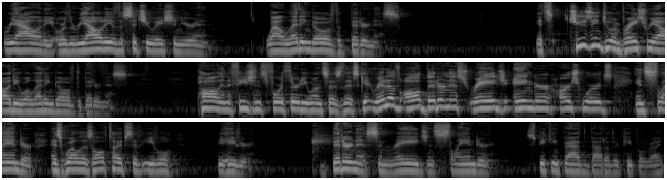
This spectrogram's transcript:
reality or the reality of the situation you're in while letting go of the bitterness. It's choosing to embrace reality while letting go of the bitterness. Paul in Ephesians 4:31 says this, "Get rid of all bitterness, rage, anger, harsh words, and slander, as well as all types of evil behavior." Bitterness and rage and slander, speaking bad about other people, right?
